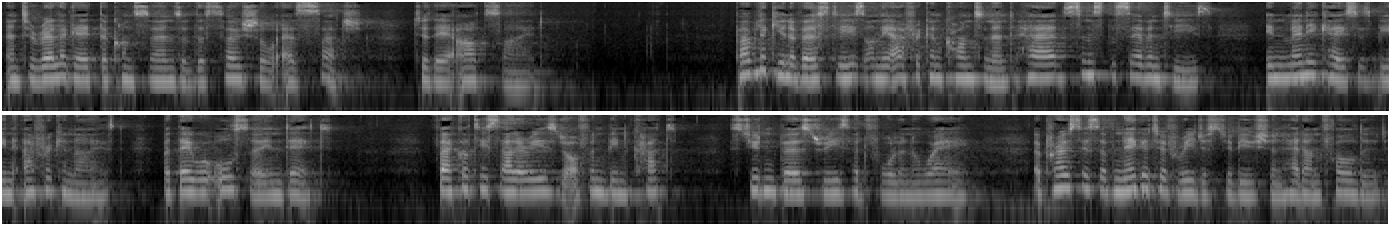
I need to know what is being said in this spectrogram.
and to relegate the concerns of the social as such to their outside. Public universities on the African continent had, since the 70s, in many cases been Africanized, but they were also in debt. Faculty salaries had often been cut, student bursaries had fallen away. A process of negative redistribution had unfolded,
